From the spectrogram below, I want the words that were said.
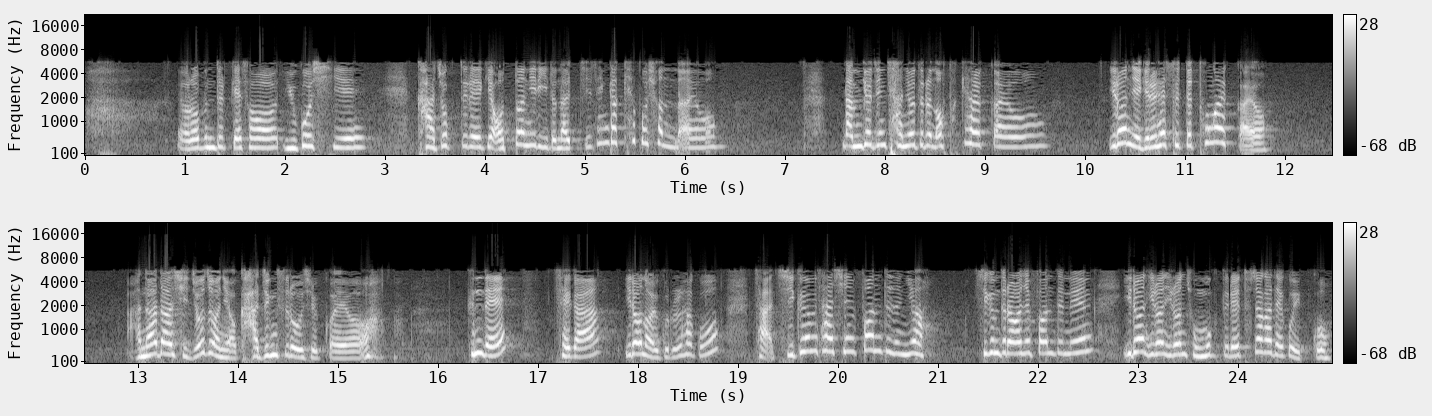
하, 여러분들께서 유고 시에 가족들에게 어떤 일이 일어날지 생각해 보셨나요? 남겨진 자녀들은 어떻게 할까요? 이런 얘기를 했을 때 통할까요? 안 하다시죠, 전혀. 가증스러우실 거예요. 근데 제가 이런 얼굴을 하고, 자, 지금 사신 펀드는요, 지금 들어가신 펀드는 이런, 이런, 이런 종목들에 투자가 되고 있고,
